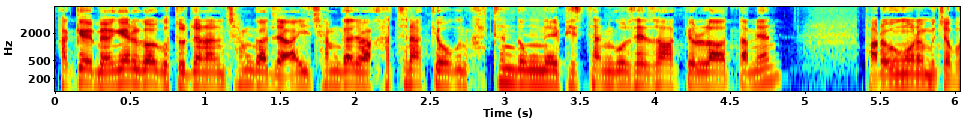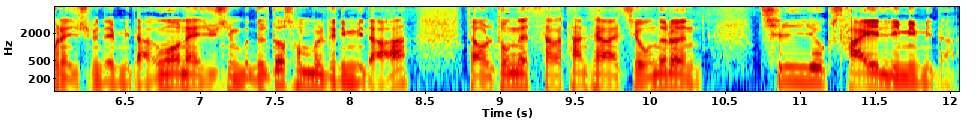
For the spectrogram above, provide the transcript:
학교의 명예를 걸고 도전하는 참가자, 이 참가자와 같은 학교 혹은 같은 동네 비슷한 곳에서 학교를 나왔다면 바로 응원의 문자 보내주시면 됩니다. 응원해 주신 분들도 선물 드립니다. 자, 오늘 동네 스타가 탄생할지 오늘은 7641님입니다.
